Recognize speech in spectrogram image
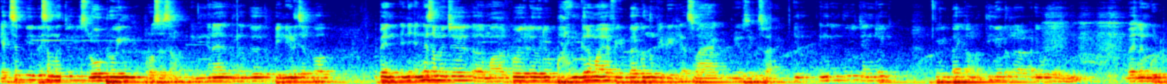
ഗെറ്റ്സ് എ ബേബിയെ സംബന്ധിച്ച് ഒരു സ്ലോ ബ്രൂയിങ് പ്രോസസ്സാണ് ഇങ്ങനെ നിങ്ങൾക്ക് പിന്നീട് ചിലപ്പോൾ ഇപ്പം എന്നെ എന്നെ സംബന്ധിച്ച് മാർക്കോയിൽ ഒരു ഭയങ്കരമായ ഫീഡ്ബാക്ക് ഒന്നും കിട്ടിയിട്ടില്ല. സ്വാഗ് മ്യൂസിക് സ്വാഗ് ഇത് ഇങ്ങനത്തെ ഒരു ജനറിക് ഫീഡ്ബാക്കാണ് തിയേറ്ററിൽ അടിപൊളിയായിരുന്നു. ആൻഡ് ഗുഡ്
